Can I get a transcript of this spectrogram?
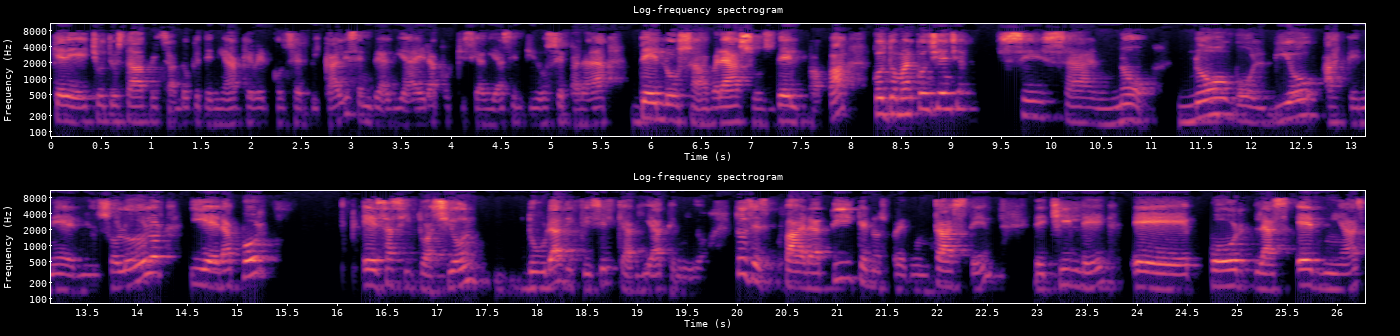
que de hecho yo estaba pensando que tenía que ver con cervicales, en realidad era porque se había sentido separada de los abrazos del papá, con tomar conciencia se sanó, no volvió a tener ni un solo dolor y era por esa situación dura, difícil que había tenido. Entonces, para ti que nos preguntaste de Chile eh, por las etnias,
